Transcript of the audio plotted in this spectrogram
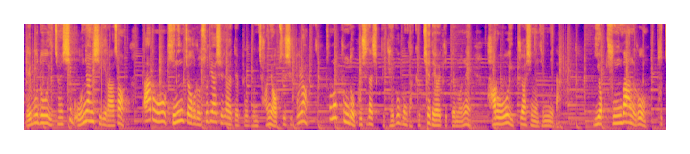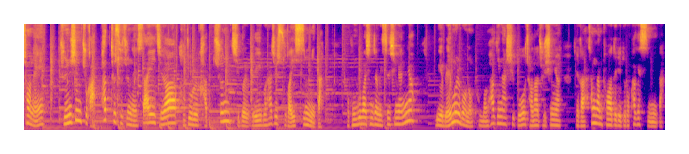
내부도 2015년식이라서 따로 기능적으로 수리하셔야 될 부분 전혀 없으시고요. 소모품도 보시다시피 대부분 다 교체되어 있기 때문에 바로 입주하시면 됩니다. 2억 중반으로 부천에 준신축 아파트 수준의 사이즈와 구조를 갖춘 집을 매입을 하실 수가 있습니다. 더 궁금하신 점 있으시면요. 위에 매물번호 한번 확인하시고 전화 주시면 제가 상담 도와드리도록 하겠습니다.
